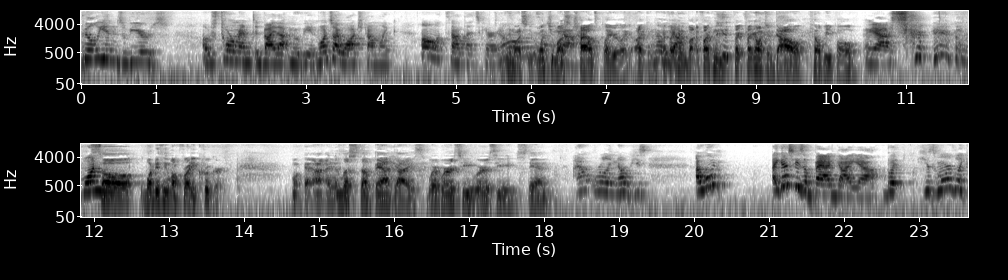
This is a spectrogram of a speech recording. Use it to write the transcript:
billions of years. I was tormented by that movie, and once I watched it, I'm like, oh, it's not that scary. You can Oh, watch, once you watch yeah. Child's Play, you're like, I can, No, if, I can if I can, if I, if I can watch a doll kill people. Yeah. One. So, what do you think about Freddy Krueger? Uh, the list of bad guys, where where is he? Where does he stand? I don't really know. He's, I wouldn't. I guess he's a bad guy, yeah, but he's more of like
